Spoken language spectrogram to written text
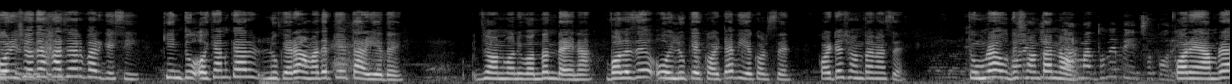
পরিষদে হাজার বার গেছি কিন্তু ওইখানকার লোকেরা আমাদেরকে তাড়িয়ে দেয়। জন্ম নিবন্ধন দেয় না। বলে যে ওই লোকে কয়টা বিয়ে করছে কয়টা সন্তান আছে? তোমরা ওদের সন্তান নও। পরে? আমরা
